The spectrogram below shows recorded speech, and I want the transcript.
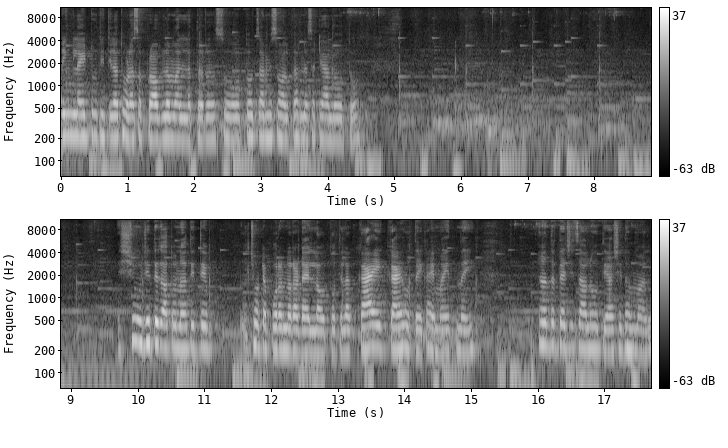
रिंग लाइट होती तिला थोडासा प्रॉब्लेम आला तर सो तोच आम्ही सॉल्व करण्यासाठी आलो होतो. शिव जिथे जातो ना तिथे छोट्या पोरांना रडायला लावतो. त्याला काय काय होतं आहे काय माहीत नाही. नंतर त्याची चालू होती अशी धमाल.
